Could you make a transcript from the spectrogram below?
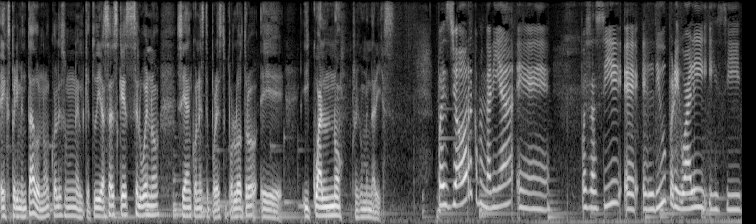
experimentado, no? ¿Cuáles son el que tú dirás, sabes que este es el bueno, sean con este por esto, por lo otro, eh, y cuál no recomendarías? Pues yo recomendaría, eh, pues así, eh, el DIU, pero igual y, y si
